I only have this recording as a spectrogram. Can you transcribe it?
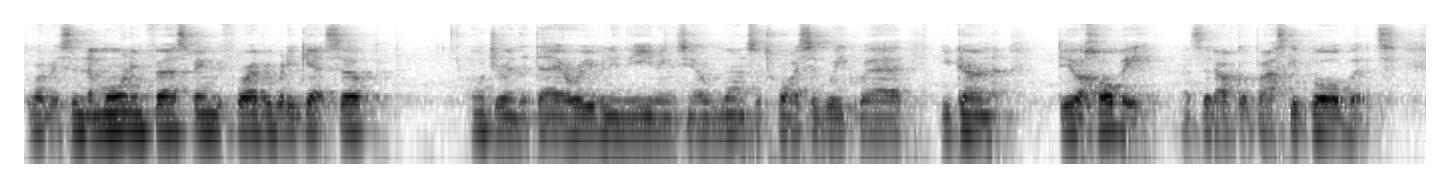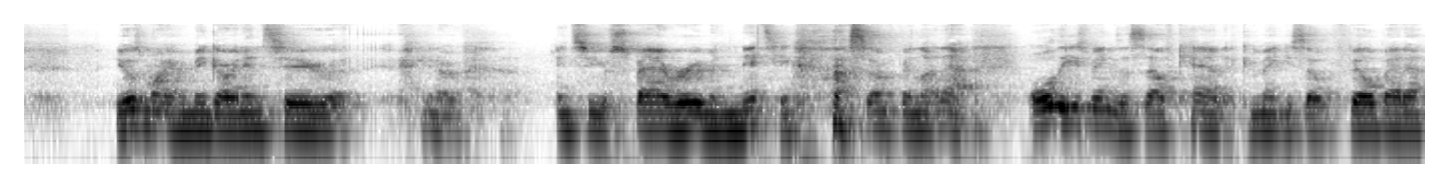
whether it's in the morning first thing before everybody gets up or during the day or even in the evenings, you know, once or twice a week where you go and do a hobby. I said, I've got basketball, but yours might even be going into, you know, into your spare room and knitting or something like that. All these things are self-care that can make yourself feel better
